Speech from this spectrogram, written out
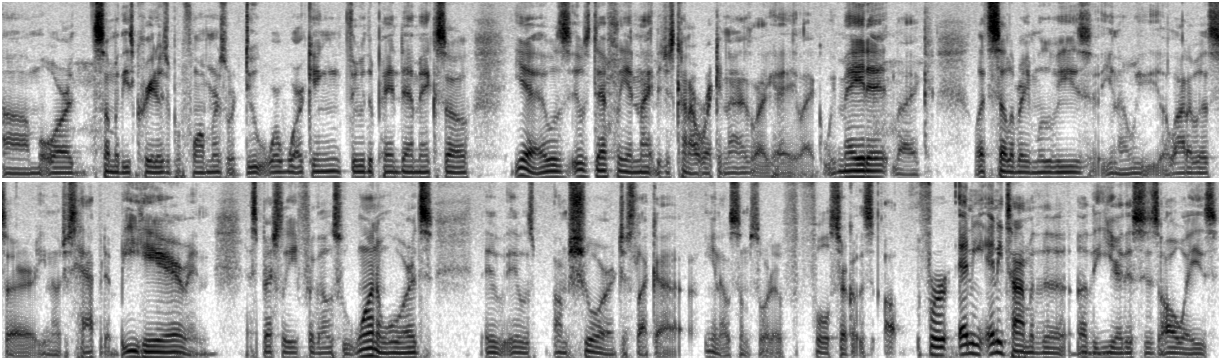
um, or some of these creators or performers were do were working through the pandemic. So, yeah, it was it was definitely a night to just kind of recognize, like, hey, like we made it, like. Let's celebrate movies. You know, we a lot of us are you know just happy to be here, and especially for those who won awards, it, it was i'm sure just like a you know some sort of full circle It's, uh, for any any time of the of the year this is always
